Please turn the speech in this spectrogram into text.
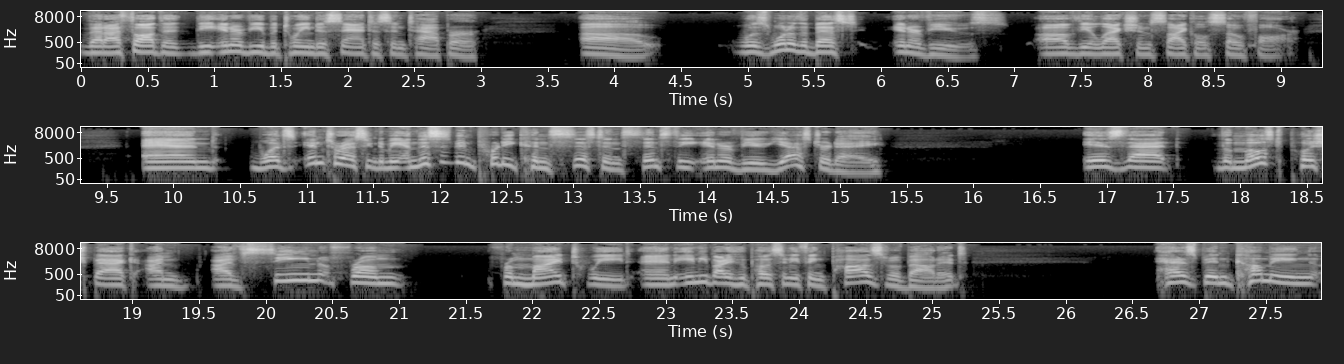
that I thought that the interview between DeSantis and Tapper uh, was one of the best interviews of the election cycle so far. And what's interesting to me, and this has been pretty consistent since the interview yesterday, is that the most pushback I'm I've seen from from my tweet and anybody who posts anything positive about it has been coming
